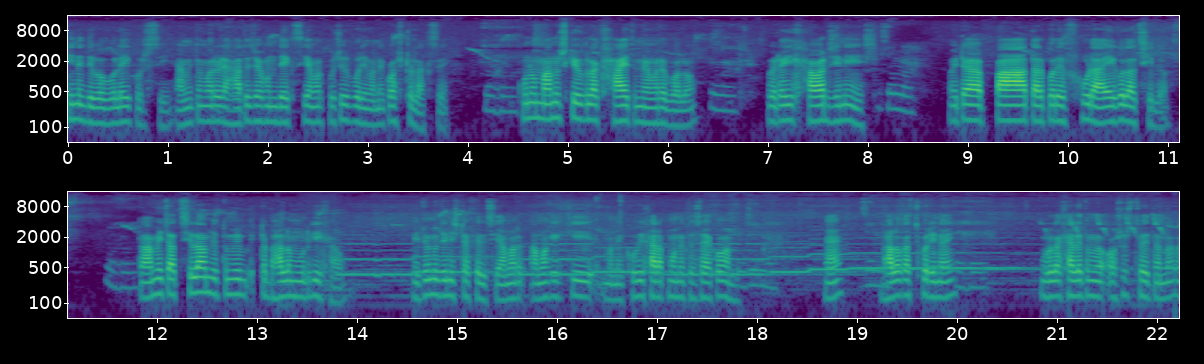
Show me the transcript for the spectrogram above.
কিনে দেবো বলেই করছি। আমি তোমার ওটা হাতে যখন দেখছি আমার প্রচুর পরিমাণে কষ্ট লাগছে। কোনো মানুষ কি ওগুলো খায় তুমি আমারে বলো। ওইটা কি খাওয়ার জিনিস? ওইটা পা তারপরে ফুড়া এগুলো ছিল। তো আমি চাচ্ছিলাম যে তুমি একটা ভালো মুরগি খাও। এই জন্য জিনিসটা ফেলছি। আমার আমাকে কি মানে খুবই খারাপ মনে হতেছে এখন? হ্যাঁ? ভালো কাজ করি নাই। ওগুলো খাইলে তুমি অসুস্থ হইতে না।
